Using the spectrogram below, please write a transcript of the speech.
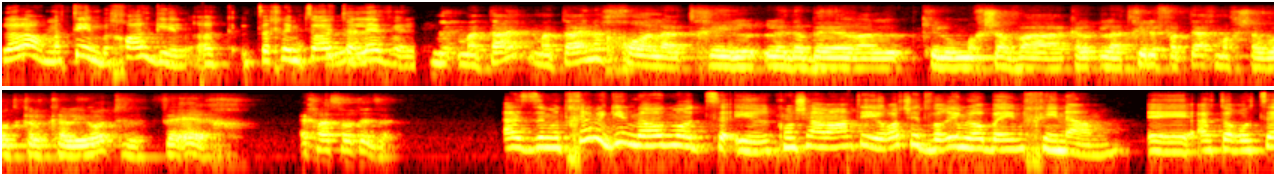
לא, לא, מתאים, בכל גיל, רק צריך למצוא את ה-level. מתי, מתי נכון להתחיל לדבר על, כאילו, מחשבה, להתחיל לפתח מחשבות כלכליות, ואיך? איך לעשות את זה? אז זה מתחיל מגיל מאוד מאוד צעיר, כמו שאמרתי, לראות שדברים לא באים חינם. Uh, אתה רוצה,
